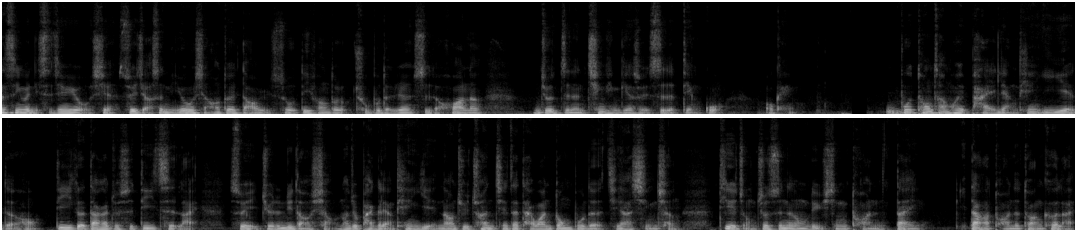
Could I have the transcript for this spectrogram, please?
但是因为你时间也有限，所以假设你又想要对岛屿所有地方都有初步的认识的话呢，你就只能蜻蜓点水式的点过。OK，不过通常会排两天一夜的哈，第一个大概就是第一次来，所以觉得绿岛小，那就排个两天一夜，然后去串接在台湾东部的其他行程。第二种就是那种旅行团带一大团的团客来。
